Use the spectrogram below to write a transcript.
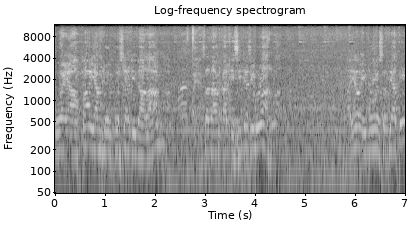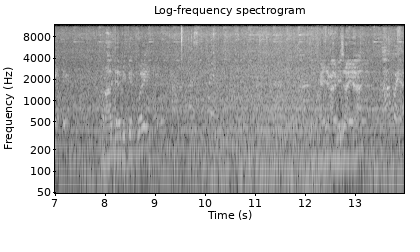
Kue apa yang bungkusnya di dalam, sedangkan isinya di luar? Ayo Ibu Setiati, Raja bikin kue. Kayaknya nggak bisa ya. Apa ya?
